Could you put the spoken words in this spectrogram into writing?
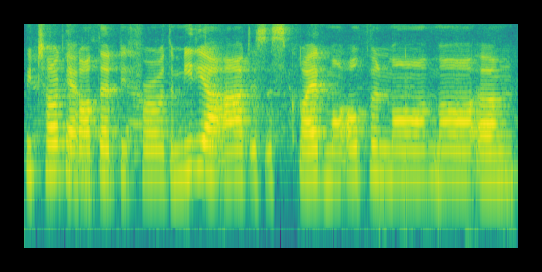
we talked yeah. about that before. The media art is, is quite more open, more, more um,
